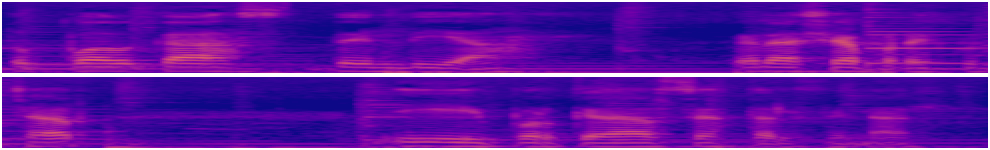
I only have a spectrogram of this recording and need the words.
tu podcast del día. Gracias por escuchar y por quedarse hasta el final.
